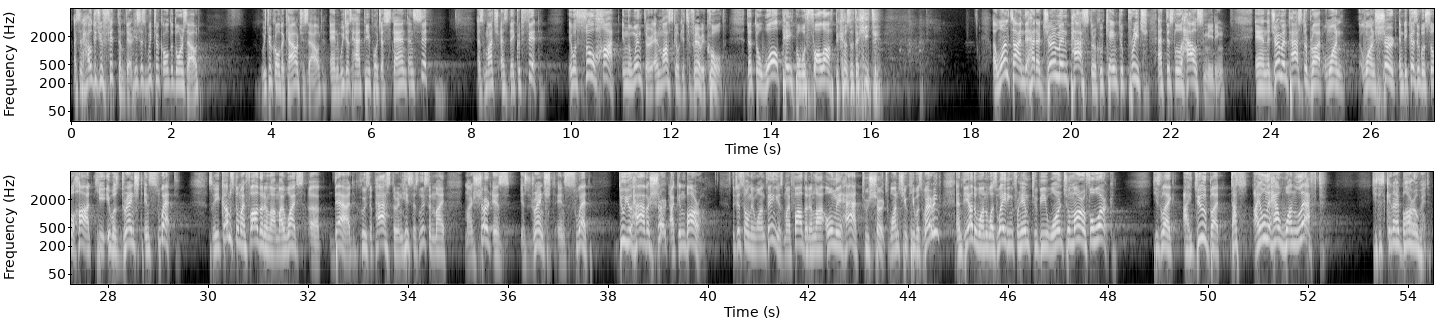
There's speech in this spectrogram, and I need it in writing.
I said, how did you fit them there? He says, we took all the doors out. We took all the couches out and we just had people just stand and sit as much as they could fit. it was so hot in the winter and Moscow gets very cold that the wallpaper would fall off because of the heat. At one time they had a German pastor who came to preach at this little house meeting and the German pastor brought one one shirt and because it was so hot he it was drenched in sweat. So he comes to my father-in-law my wife's uh, dad who's a pastor and he says listen my my shirt is is drenched in sweat. Do you have a shirt I can borrow? There's just only one thing is my father-in-law only had two shirts one he was wearing and the other one was waiting for him to be worn tomorrow for work. He's like I do but that's I only have one left he says can I borrow it?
